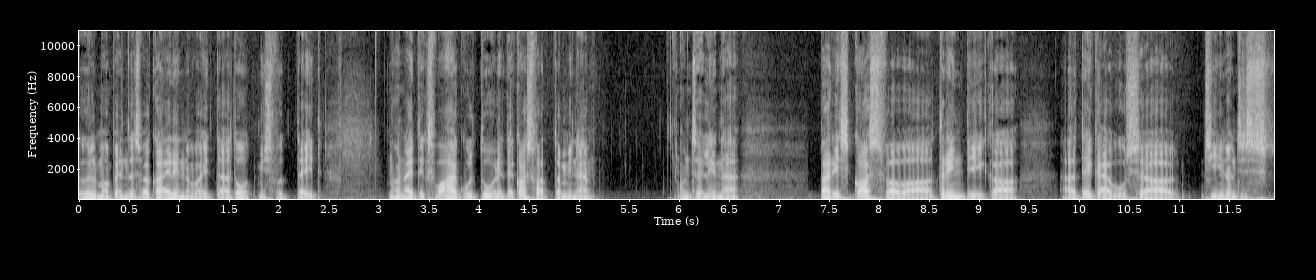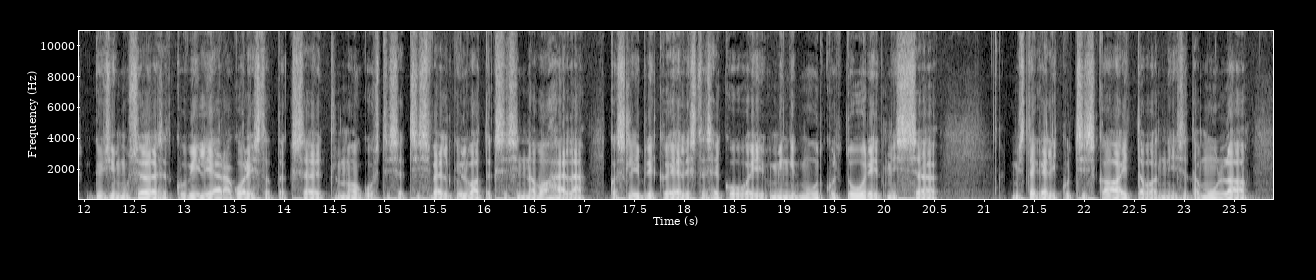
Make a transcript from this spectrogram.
hõlmab endas väga erinevaid tootmisvõtteid, noh näiteks vahekultuuride kasvatamine on selline päris kasvava trendiga tegevus ja siin on siis küsimus selles, et kui vili ära koristatakse, ütleme augustis, et siis veel külvatakse sinna vahele kas liblikõieliste segu või mingid muud kultuurid, mis mis tegelikult siis ka aitavad nii seda mulla Äh,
